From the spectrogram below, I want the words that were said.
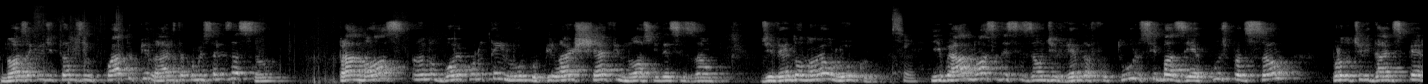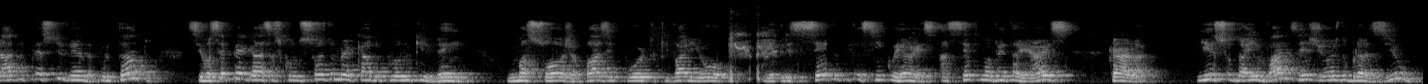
nós acreditamos em quatro pilares da comercialização. Para nós, ano bom é quando tem lucro. O pilar-chefe nosso de decisão de venda ou não é o lucro. Sim. E a nossa decisão de venda futuro se baseia em custo de produção, produtividade esperada e preço de venda. Portanto, se você pegar essas condições do mercado para o ano que vem, uma soja base Porto que variou entre 135 reais a 190 reais, Carla, isso daí em várias regiões do Brasil,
